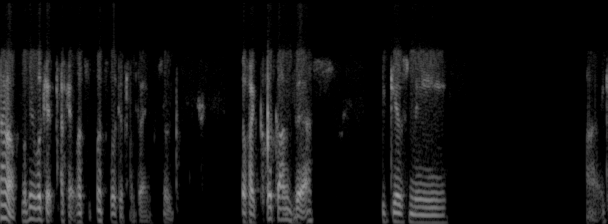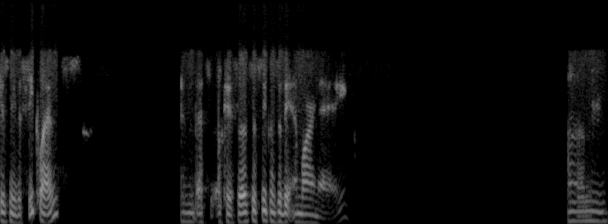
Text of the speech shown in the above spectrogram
I don't know. Let me look at. Okay, let's let's look at something. So, so if I click on this, it gives me uh, it gives me the sequence, and that's okay. So that's the sequence of the mRNA. Um,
